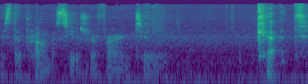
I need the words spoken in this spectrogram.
is the promise he is referring to. Cut.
